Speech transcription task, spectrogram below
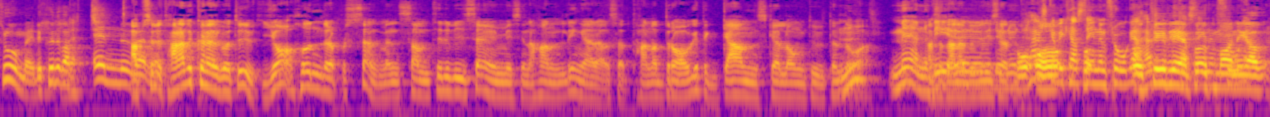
Tro mig, det kunde varit ännu Absolut, värre. han hade kunnat gått ut. Ja, 100% men samtidigt visar han ju med sina handlingar alltså att han har dragit det ganska långt ut ändå. Men Alltså, vi, nu- här ska vi kasta in en fråga. och tydligen på uppmaning av-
